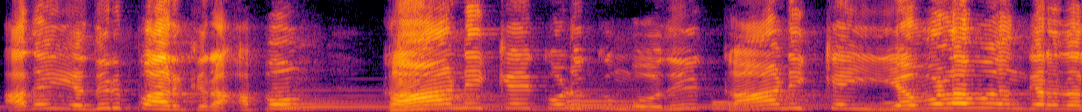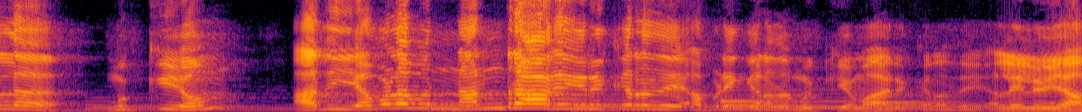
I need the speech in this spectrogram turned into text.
அதை எதிர்பார்க்கிறார். அப்போ காணிக்கை கொடுக்கும் போது காணிக்கை எவ்வளவுங்கிறதல்ல முக்கியம். அது எவ்வளவு நன்றாக இருக்கிறது அப்படிங்கிறது முக்கியமா இருக்கிறது. அல்லையா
